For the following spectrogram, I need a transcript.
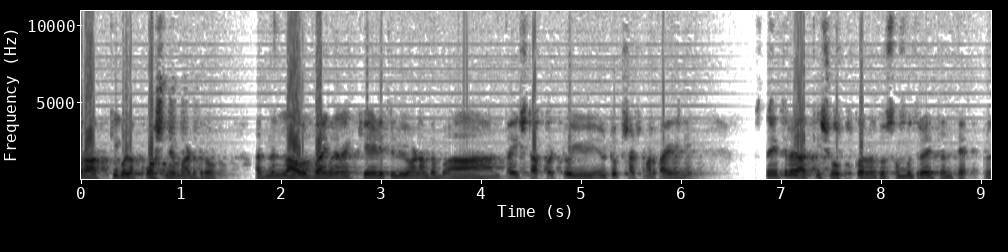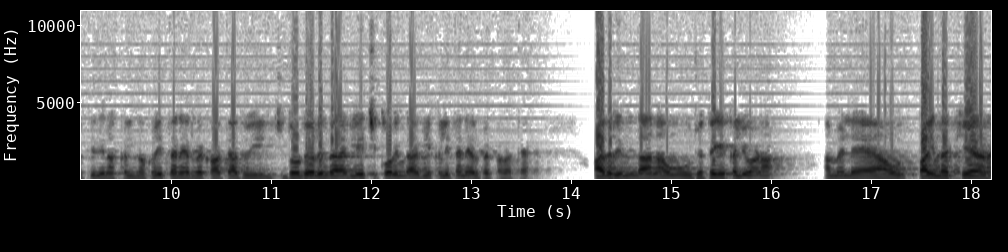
ಥರ ಅಕ್ಕಿಗಳ ಪೋಷಣೆ ಮಾಡಿದ್ರು ಅದನ್ನೆಲ್ಲ ಅವ್ರ ಬಾಯಿಂದ ನಾನು ಕೇಳಿ ತಿಳಿಯೋಣ ಅಂತ ಅಂತ ಇಷ್ಟಪಟ್ಟು ಯೂಟ್ಯೂಬ್ ಸ್ಟಾರ್ಟ್ ಮಾಡ್ತಾ ಇದ್ದೀನಿ. ಸ್ನೇಹಿತರೆ ಅಕ್ಕಿ ಶೋಕ್ ಅನ್ನೋದು ಸಮುದ್ರ ಇದ್ದಂತೆ. ಪ್ರತಿದಿನ ಕಲಿ, ನಾವು ಕಲಿತಾನೆ ಇರಬೇಕಾಗತ್ತೆ. ಅದು ದೊಡ್ಡವರಿಂದ ಆಗಲಿ ಚಿಕ್ಕವರಿಂದ ಆಗಲಿ ಕಲಿತಾನೆ ಇರಬೇಕಾಗತ್ತೆ. ಅದರಿಂದ ನಾವು ಜೊತೆಗೆ ಕಲಿಯೋಣ. ಆಮೇಲೆ ಅವ್ರ ಬಾಯಿಂದ ಕೇಳೋಣ,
